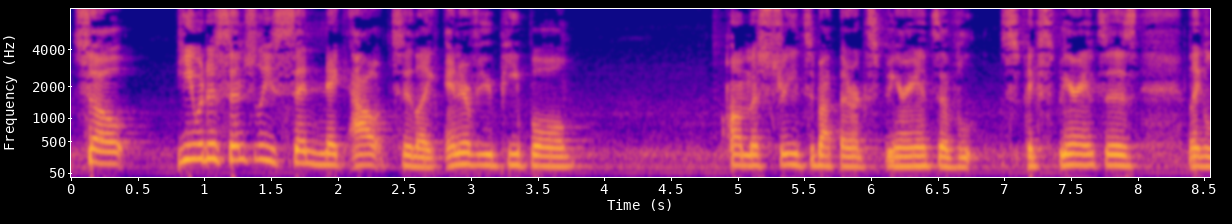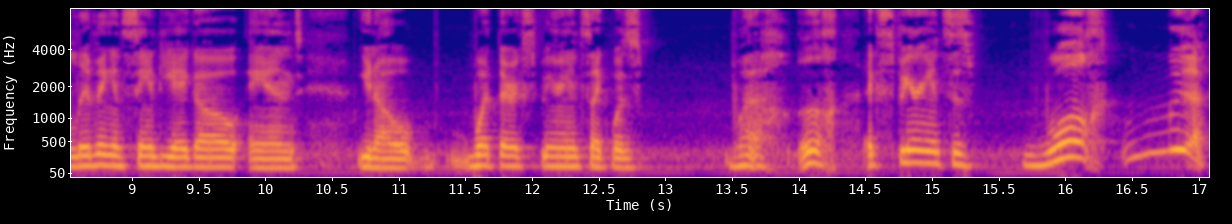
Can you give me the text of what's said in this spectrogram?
So he would essentially send Nick out to like interview people on the streets about their experience of experiences like living in San Diego and you know what their experience like was well ugh, experiences ugh, ugh,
